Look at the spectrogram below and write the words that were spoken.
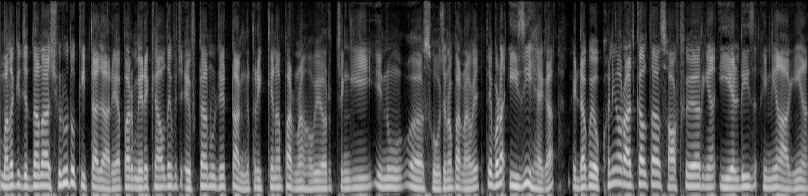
ਮਤਲਬ ਕਿ ਜਿੱਦਾਂ ਦਾ ਸ਼ੁਰੂ ਤੋਂ ਕੀਤਾ ਜਾ ਰਿਹਾ ਪਰ ਮੇਰੇ ਖਿਆਲ ਦੇ ਵਿੱਚ ਇਫਟਾ ਨੂੰ ਜੇ ਢੰਗ ਤਰੀਕੇ ਨਾਲ ਭਰਨਾ ਹੋਵੇ ਔਰ ਚੰਗੀ ਇਹਨੂੰ ਸੋਚਣਾ ਭਰਨਾ ਹੋਵੇ ਤੇ ਬੜਾ ਈਜ਼ੀ ਹੈਗਾ ਐਡਾ ਕੋਈ ਔਖਾ ਨਹੀਂ। ਔਰ ਅੱਜਕੱਲ ਤਾਂ ਸੌਫਟਵੇਅਰ ਜਾਂ ਈਐਲਡੀਜ਼ ਇੰਨੀਆਂ ਆ ਗਈਆਂ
